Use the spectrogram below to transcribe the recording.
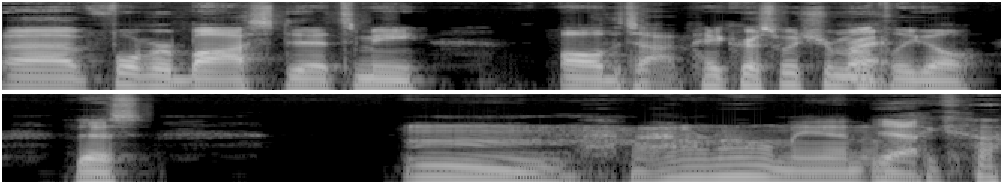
uh, former boss did that to me all the time. Hey, Chris, what's your Right. monthly goal? This. Mm, I don't know, man. Yeah. Like, God,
